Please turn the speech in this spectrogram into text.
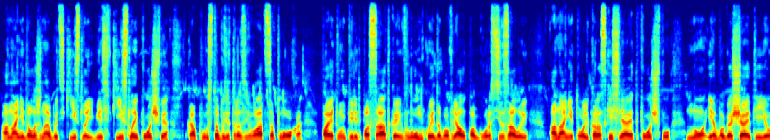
она не должна быть кислой, ведь в кислой почве капуста будет развиваться плохо. Поэтому перед посадкой в лунку я добавлял по горсти золы. Она не только раскисляет почву, но и обогащает ее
